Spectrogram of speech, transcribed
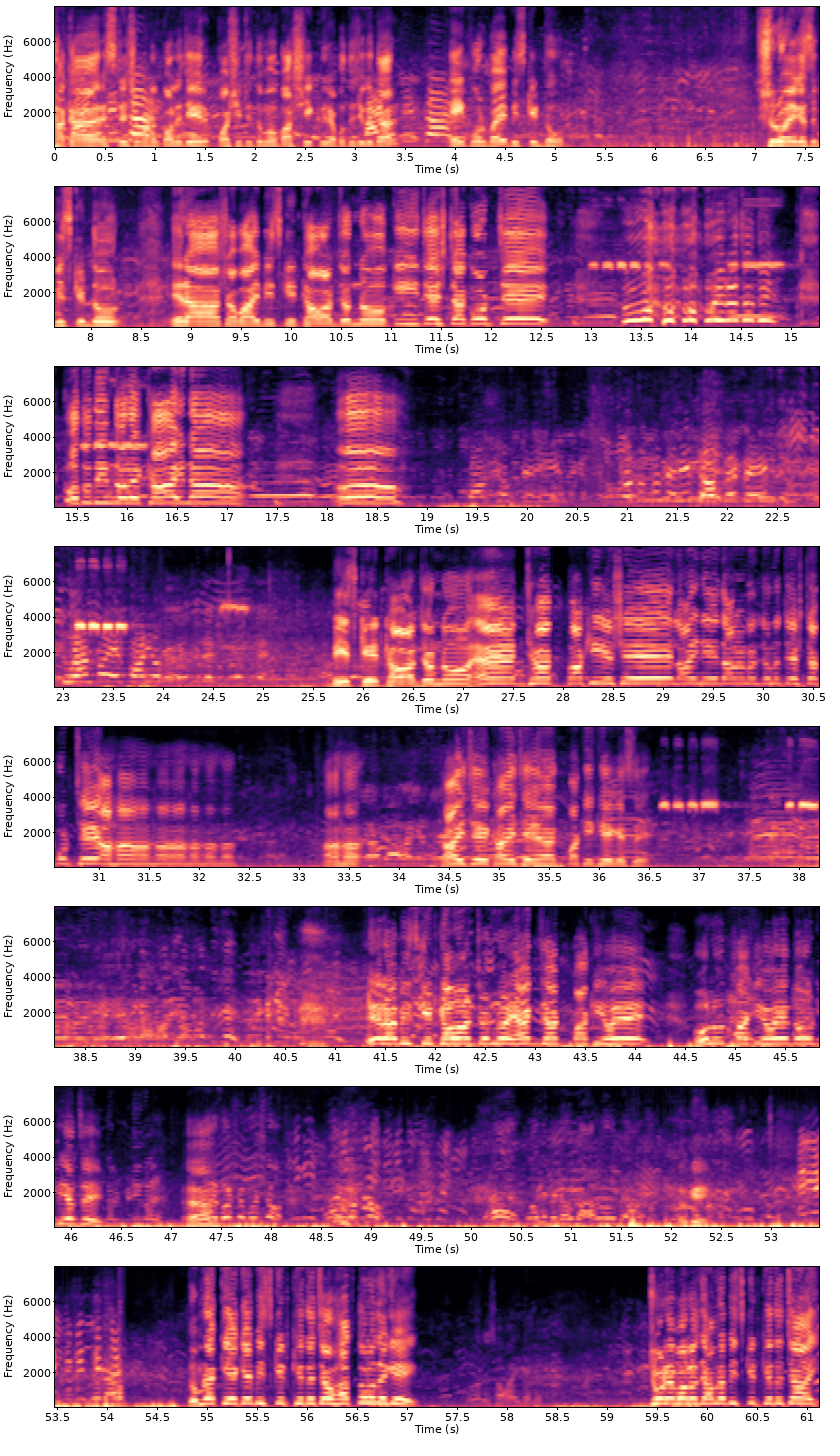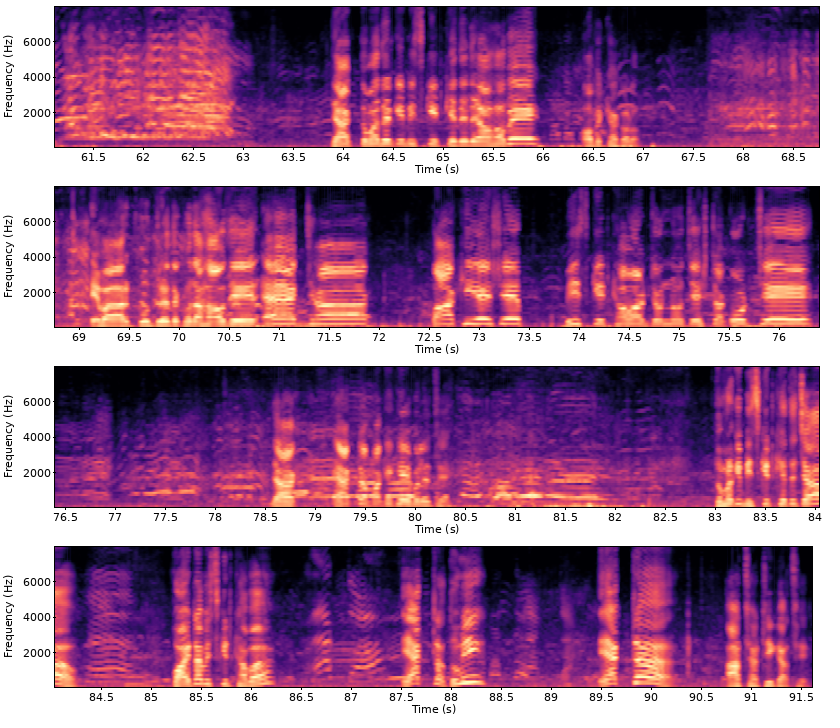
Dhaka residential model কলেজের পঁয়ষট্টিতম বার্ষিক ক্রীড়া প্রতিযোগিতার এই ফোর বাই বিস্কিট দৌড়। শুরু হয়ে গেছে বিস্কিট দৌড়। এরা সবাই বিস্কিট খাওয়ার জন্য কি চেষ্টা করছে? এরা যদি কতদিন ধরে খায় না? ও বিস্কিট খাওয়ার জন্য এক ঝাঁক পাখি এসে লাইনে দাঁড়ানোর জন্য চেষ্টা করছে। আহা আহা আহা খাইছে খাইছে এক পাখি খেয়ে গেছে। এরা বিস্কিট খাওয়ার জন্য এক ঝাঁক পাখি হয়ে হলুদ পাখি হয়ে দৌড় দিয়েছে। হ্যাঁ বসো বসো এই বসো হ্যাঁ কোয়ালিফাইড হবে আরও হবে আরও ওকে তোমরা কে কে বিস্কিট খেতে চাও হাত তোলো দেখে। জোরে বলো যে আমরা বিস্কিট খেতে চাই। যাক, তোমাদেরকে বিস্কিট খেতে দেওয়া হবে। অপেক্ষা করো। এবার কুদরতে খোদা হাউজের এক ঝাঁক পাখি এসে বিস্কিট খাওয়ার জন্য চেষ্টা করছে। যাক, একটা পাখি খেয়ে ফেলেছে। তোমরা কি বিস্কিট খেতে চাও? কয়টা বিস্কিট খাবা? একটা। তুমি? একটা? আচ্ছা ঠিক আছে।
